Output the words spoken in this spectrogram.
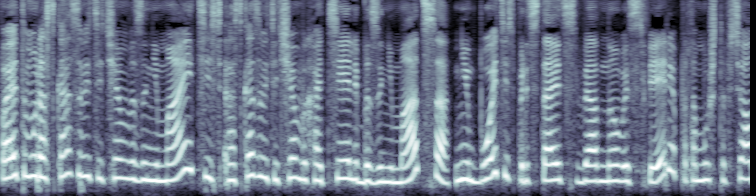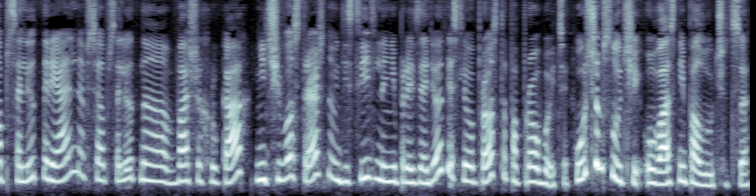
Поэтому рассказывайте, чем вы занимаетесь, рассказывайте, чем вы хотели бы заниматься, не бойтесь представить себя в новой сфере, потому что все абсолютно реально, все абсолютно в ваших руках. Ничего страшного действительно не произойдет, если вы просто попробуете. В худшем случае у вас не получится,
